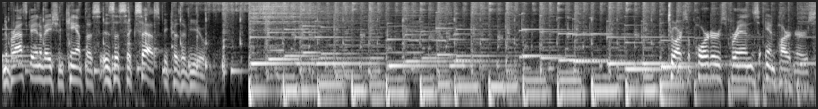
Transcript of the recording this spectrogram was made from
Nebraska Innovation Campus is a success because of you. To our supporters, friends, and partners,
